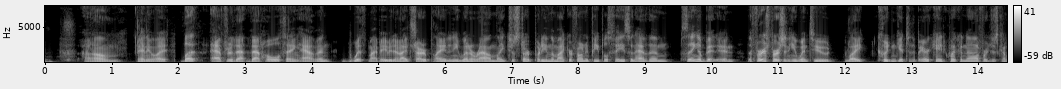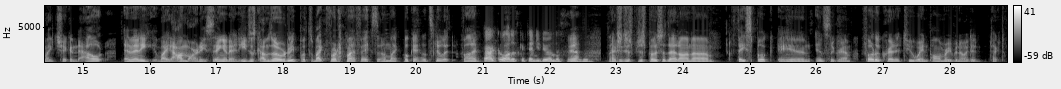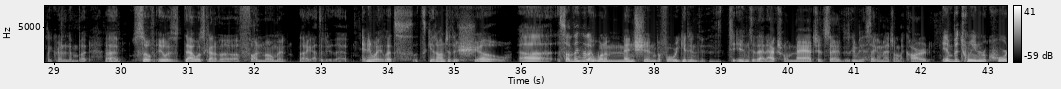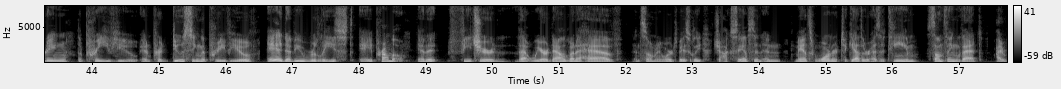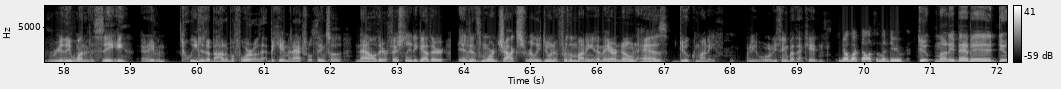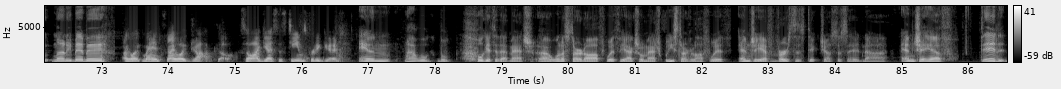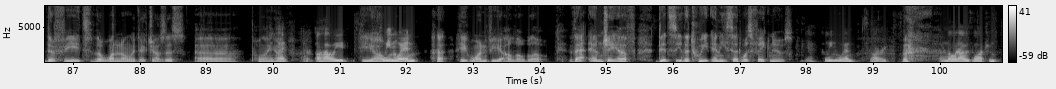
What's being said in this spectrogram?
Um. Anyway, but after that, that whole thing happened with my baby tonight started playing, and he went around like just started putting the microphone in people's face and have them sing a bit. And the first person he went to like couldn't get to the barricade quick enough, or just kind of like chickened out. And then he like I'm already singing it, and he just comes over to me, puts the microphone on my face, and I'm like, okay, let's do it, fine. All right, cool. Let's continue doing this. Yeah, I actually just just posted that on um, Facebook and Instagram. Photo credit to Wayne Palmer, even though I didn't technically credit him, but uh, so it was that was kind of a, a fun moment that I got to do that. Anyway, let's let's get on to the show. Uh, something that I want to mention before we get into into that actual match. It's, said it's going to be the second match on the card. In between recording the preview and producing the preview, AIW released a promo, and it featured that we are now going to have in so many words, basically, Jock Samson and Mance Warner together as a team, something that I really wanted to see, and I even tweeted about it before that became an actual thing. So now they're officially together. It is more Jock's really doing it for the money, and they are known as Duke Money. What do you what do you think about that, Caden? You know my thoughts on the Duke. Duke Money, baby, Duke Money, baby. I like Manson. I like Jock though. So I guess this team's pretty good. And well, we'll we'll we'll get to that match. Uh, I want to start off with the actual match we started off with: MJF versus Dick Justice, and uh, MJF did defeat the one and only Dick Justice. Uh, pulling I, up, I don't know how he he uh, clean win. he won via a low blow. That MJF did see the tweet and he said was fake news. Yeah, clean win. Sorry. I don't know what I was watching.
